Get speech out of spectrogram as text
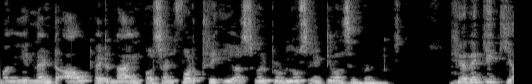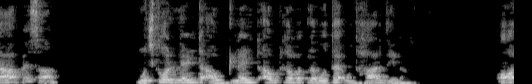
money lent out at nine percent for three years will produce eighty one simple interest कहने की क्या पैसा मुझको लेंट आउट लेंट आउट का मतलब होता है उधार देना। और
